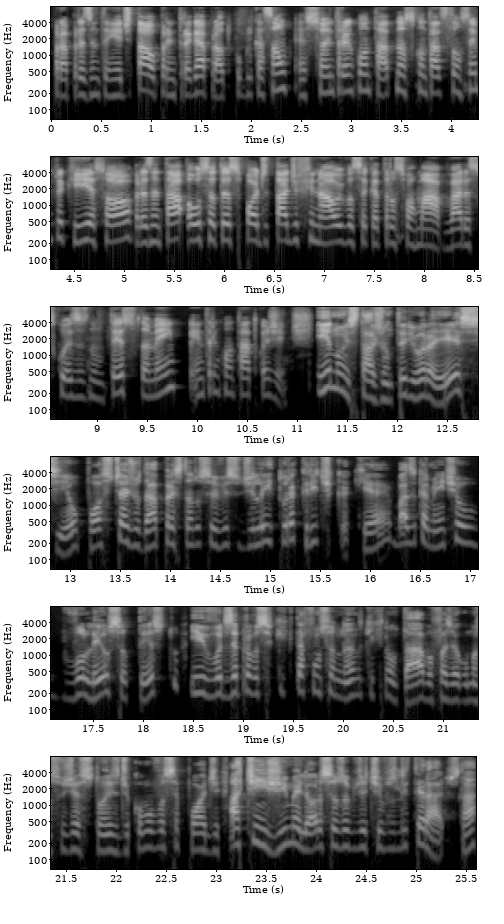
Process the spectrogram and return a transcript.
para apresentar em edital, para entregar para autopublicação, é só entrar em contato. Nossos contatos estão sempre aqui, é só apresentar. Ou seu texto pode estar tá de final e você quer transformar várias coisas num texto também, entre em contato com a gente. E no estágio anterior a esse, eu posso te ajudar prestando o serviço de leitura crítica, que é basicamente eu vou ler o seu texto e vou dizer para você o que está funcionando, o que, que não está, vou fazer algumas sugestões de como você pode atingir melhor os seus objetivos literários, tá?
